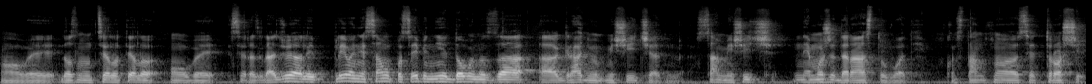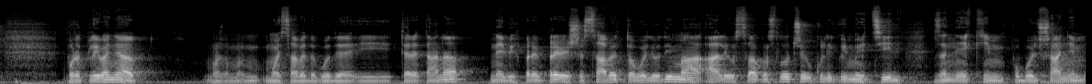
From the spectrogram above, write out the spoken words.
ove, doslovno celo telo ove, se razgrađuje, ali plivanje samo po sebi nije dovoljno za a, gradnju mišića. Sam mišić ne može da raste u vodi. Konstantno se troši. Pored plivanja, možda moj savjet da bude i teretana, ne bih pre, previše savjetovao ljudima, ali u svakom slučaju ukoliko imaju cilj za nekim poboljšanjem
